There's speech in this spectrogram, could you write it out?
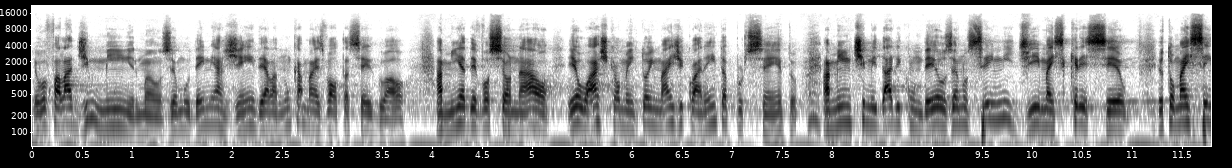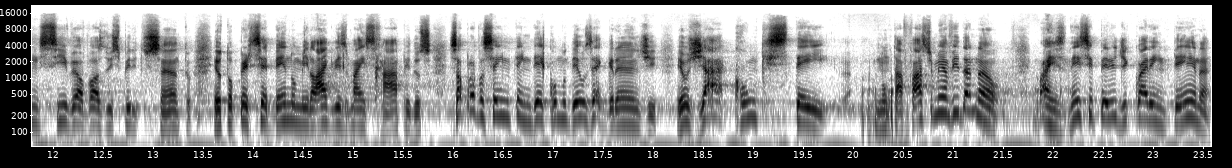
Eu vou falar de mim, irmãos. Eu mudei minha agenda, ela nunca mais volta a ser igual. A minha devocional, eu acho que aumentou em mais de 40%. A minha intimidade com Deus, eu não sei medir, mas cresceu. Eu estou mais sensível à voz do Espírito Santo. Eu estou percebendo milagres mais rápidos. Só para você entender como Deus é grande. Eu já conquistei conquistei. Não está fácil minha vida, não. Mas nesse período de quarentena,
